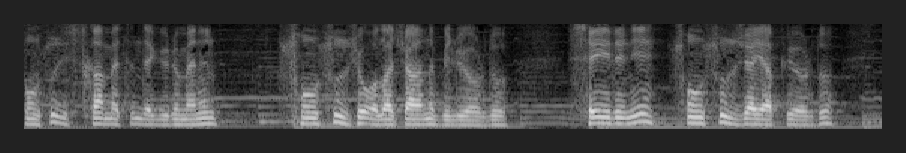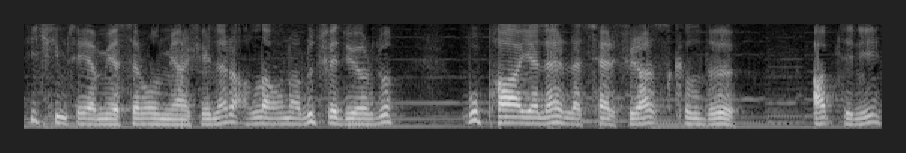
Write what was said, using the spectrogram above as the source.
sonsuz istikametinde yürümenin sonsuzca olacağını biliyordu. Seyrini sonsuzca yapıyordu. Hiç kimseye müyesser olmayan şeyleri Allah ona lütfediyordu. Bu payelerle serfiraz kıldığı abdini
